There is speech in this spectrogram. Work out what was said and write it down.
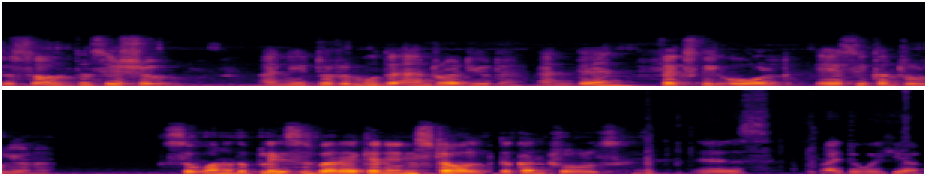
to solve this issue, I need to remove the Android unit and then fix the old AC control unit. So one of the places where I can install the controls is right over here.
